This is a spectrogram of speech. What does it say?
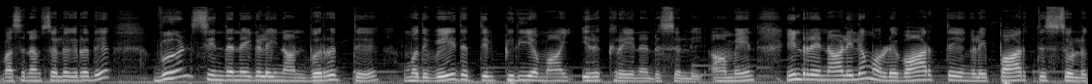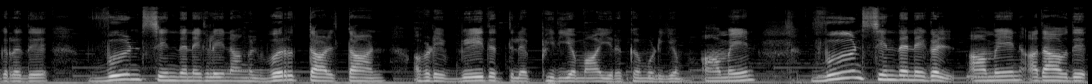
வசனம் சொல்லுகிறது வீண் சிந்தனைகளை நான் வெறுத்து உமது வேதத்தில் பிரியமாய் இருக்கிறேன் என்று சொல்லி. ஆமேன். இன்றைய நாளிலும் அவருடைய வார்த்தை எங்களை பார்த்து சொல்லுகிறது வீண் சிந்தனைகளை நாங்கள் வெறுத்தால்தான் அவருடைய வேதத்தில் பிரியமாய் இருக்க முடியும். ஆமேன். வீண் சிந்தனைகள் ஆமேன். அதாவது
